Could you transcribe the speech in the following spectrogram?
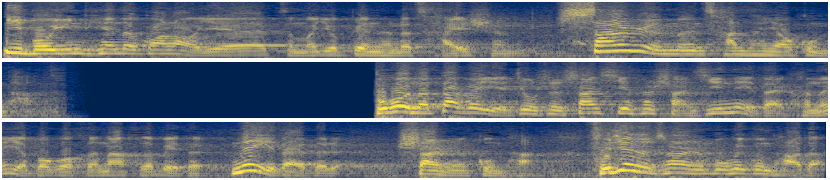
义薄云天的关老爷怎么又变成了财神？山人们常常要供他。不过呢，大概也就是山西和陕西那一带，可能也包括河南、河北的那一带的山人供他。福建的山人不会供他的，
